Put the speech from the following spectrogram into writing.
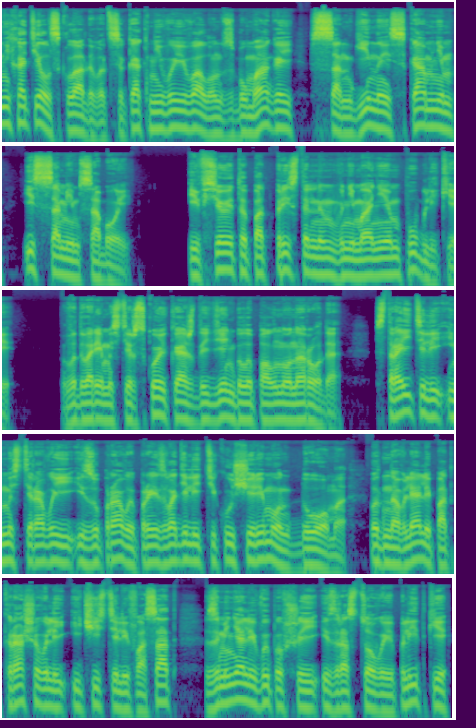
не хотел складываться, как не воевал он с бумагой, с сангиной, с камнем и с самим собой. И все это под пристальным вниманием публики. Во дворе мастерской каждый день было полно народа. Строители и мастеровые из управы производили текущий ремонт дома, подновляли, подкрашивали и чистили фасад, заменяли выпавшие изразцовые плитки,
